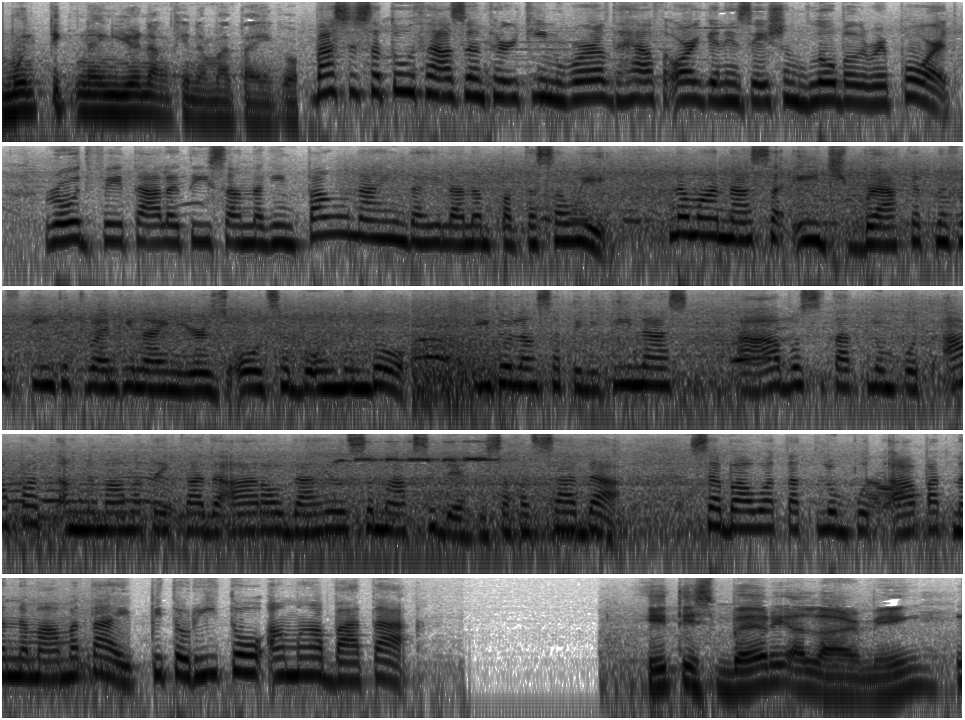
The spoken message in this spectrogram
Muntik nang yun ang kinamatay ko. Base sa 2013 World Health Organization Global Report, road fatalities ang naging pangunahing dahilan ng pagkasawi ng mga nasa age bracket na 15 to 29 years old sa buong mundo. Dito lang sa Pilipinas, aabot sa 34 ang namamatay kada araw dahil sa mga aksidente sa kalsada. Sa bawat 34 na namamatay, pito rito ang mga bata. It is very alarming.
